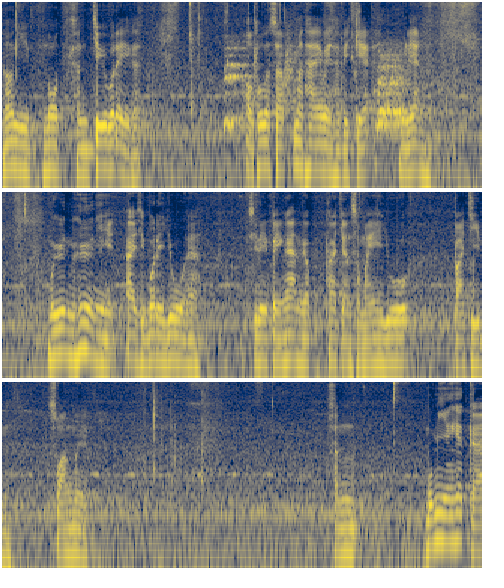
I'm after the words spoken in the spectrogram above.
แล้วนี่โน้ตคันจื้อบ่ได้ก็เอาโทรศัพท์มาถ่ายไว้ถ้าไปแกะมือแรงมืออื่นมือฮื้อนี่ไอายสิบ่ได้อยู่นะสิได้ไปงานกับพระอาจารย์สมัยอยู่ปาจีนสว่างมือคันบ่มีหยังเฮ็ดกะ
